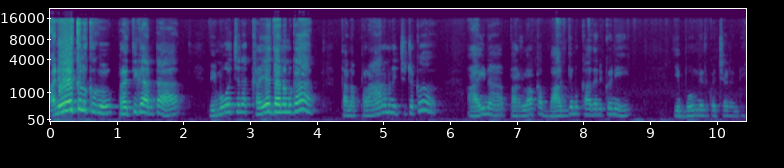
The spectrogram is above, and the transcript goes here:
అనేకులకు ప్రతిగా అంట విమోచన క్రయధనముగా తన ప్రాణమునిచ్చుటకు ఆయన పరలోక భాగ్యము కాదనుకొని ఈ భూమి మీదకి వచ్చాడండి.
